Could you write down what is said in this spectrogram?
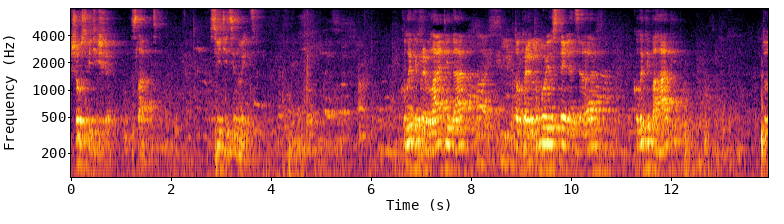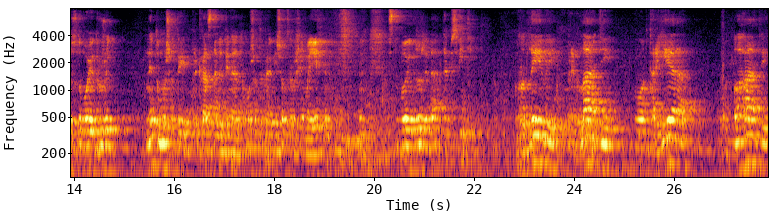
Що в світі ще славиться? В світі цінується. Коли ти при владі, да, то перед тобою стеляться. Да? Коли ти багатий, то з тобою дружить не тому, що ти прекрасна людина, а тому, що тебе мішок з грошима є. З тобою дружить, да? так в світі. Вродливий, при владі, от, кар'єра, багатий.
